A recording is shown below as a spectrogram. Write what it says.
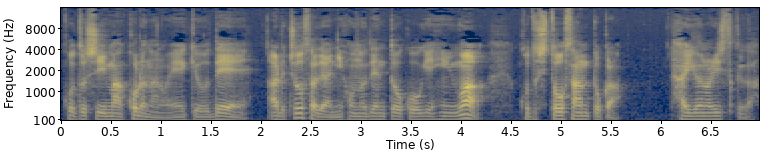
今年、まあ、コロナの影響である調査では日本の伝統工芸品は今年倒産とか廃業のリスクが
